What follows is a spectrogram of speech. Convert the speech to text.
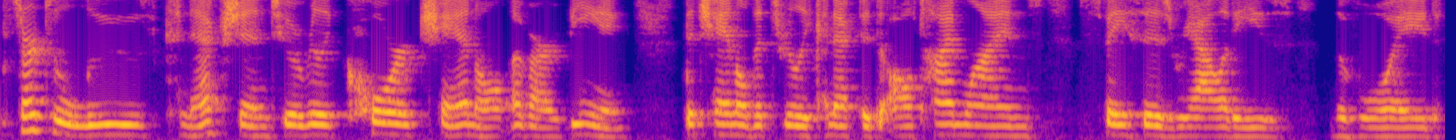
start to lose connection to a really core channel of our being, the channel that's really connected to all timelines, spaces, realities, the void.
